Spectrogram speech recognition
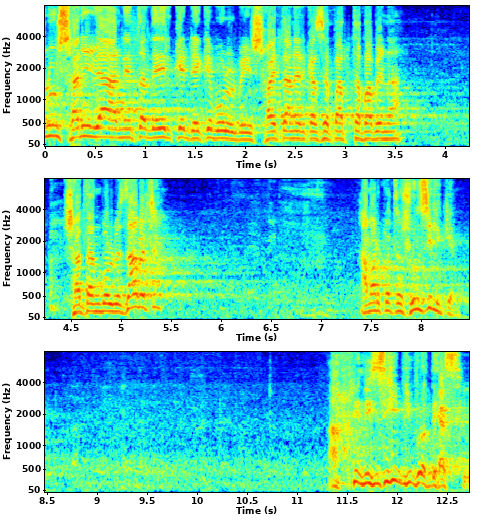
অনুসারীরা নেতাদেরকে ডেকে বলবে, শয়তানের কাছে পাত্তা পাবে না। শয়তান বলবে, যা বেটা, আমার কথা শুনছিলি কেন? আমি নিজেই বিপদে আছি।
